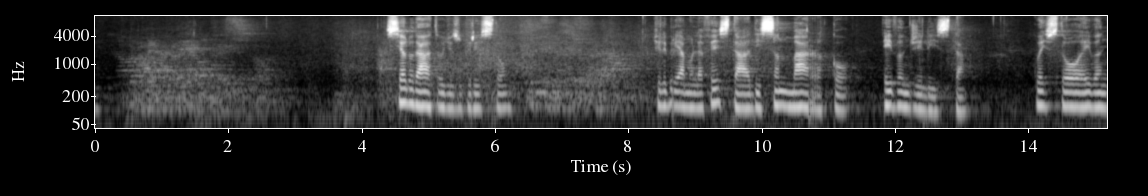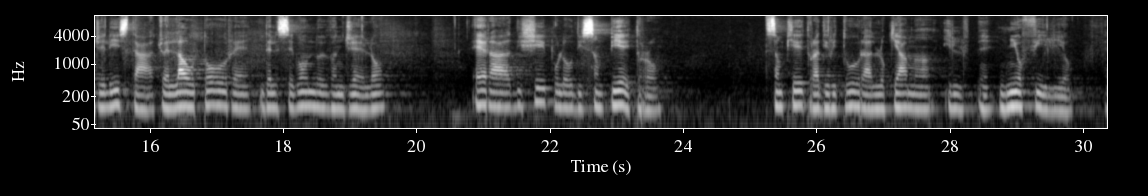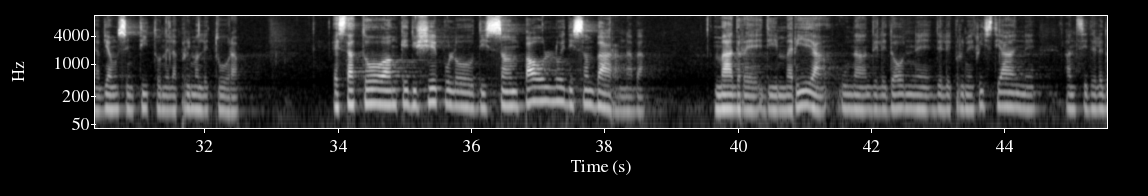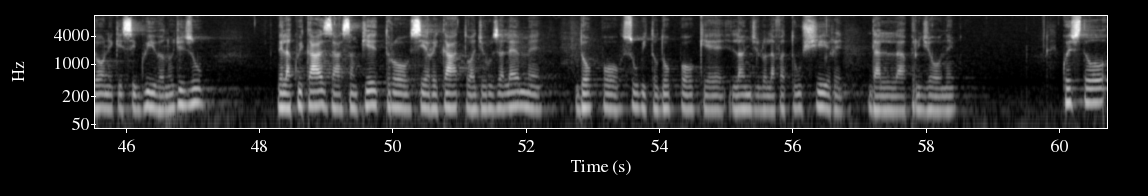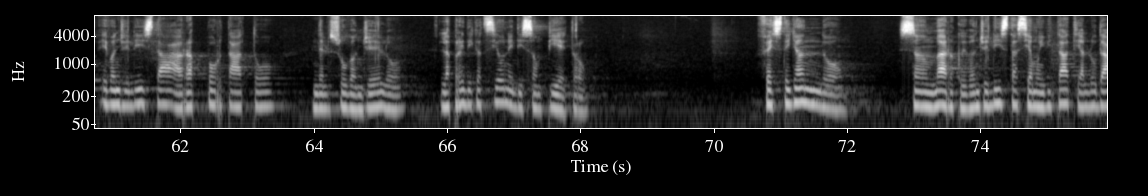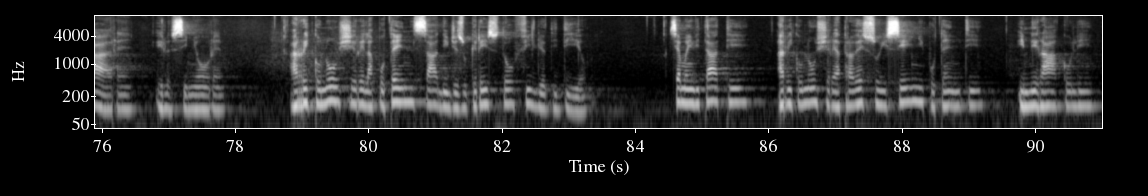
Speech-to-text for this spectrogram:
Sia lodato Gesù Cristo celebriamo la festa di San Marco, Evangelista. Questo Evangelista, cioè l'autore del secondo Evangelo, era discepolo di San Pietro. San Pietro addirittura lo chiama il eh, mio figlio, abbiamo sentito nella prima lettura. È stato anche discepolo di San Paolo e di San Barnaba, madre di Maria, una delle donne delle prime cristiane, anzi delle donne che seguivano Gesù, nella cui casa San Pietro si è recato a Gerusalemme dopo, subito dopo che l'angelo l'ha fatto uscire dalla prigione. Questo evangelista ha rapportato nel suo Vangelo la predicazione di San Pietro. Festeggiando San Marco Evangelista siamo invitati a lodare il Signore, a riconoscere la potenza di Gesù Cristo, figlio di Dio. Siamo invitati a riconoscere attraverso i segni potenti, i miracoli,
